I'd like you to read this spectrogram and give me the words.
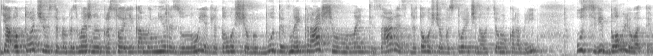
Я оточую себе безмежною красою, яка мені резонує для того, щоб бути в найкращому моменті зараз, для того, щоб стоячи на ось цьому кораблі, усвідомлювати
